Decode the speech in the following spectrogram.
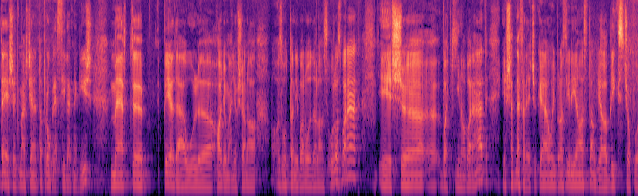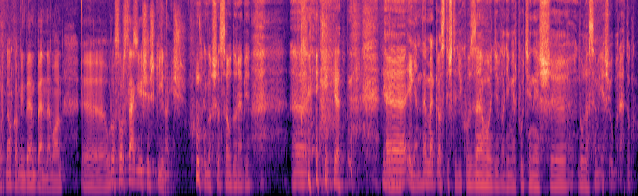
teljesen más jelent a progresszíveknek is, mert például hagyományosan a, az ottani baloldal az orosz barát, és, vagy Kína barát, és hát ne felejtsük el, hogy Brazília az tagja a BRICS csoportnak, amiben benne van Oroszország is, és Kína is. Meg lassan Szaudarábia igen. igen. igen, de meg azt is tegyük hozzá, hogy Vladimir Putyin és Lula személyes jó barátok.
